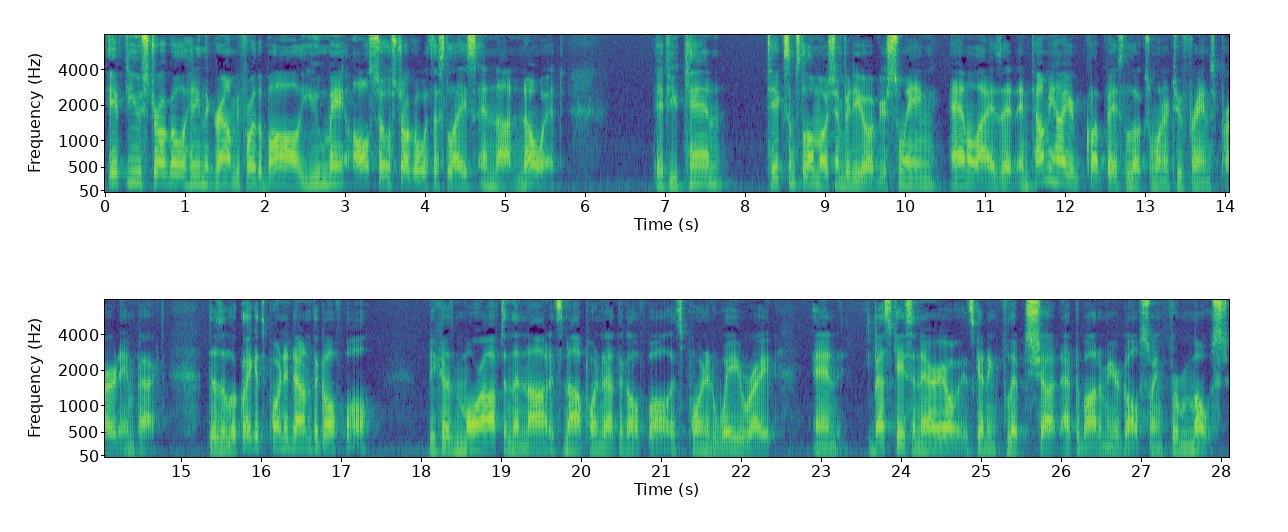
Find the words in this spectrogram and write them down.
if you struggle hitting the ground before the ball, you may also struggle with a slice and not know it. If you can, Take some slow motion video of your swing, analyze it, and tell me how your club face looks one or two frames prior to impact. Does it look like it's pointed down at the golf ball? Because more often than not, it's not pointed at the golf ball. It's pointed way right. And best case scenario, it's getting flipped shut at the bottom of your golf swing for most.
